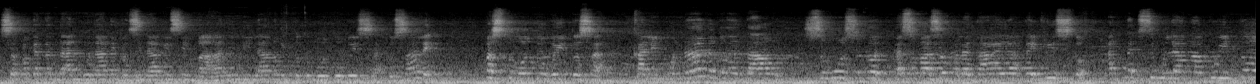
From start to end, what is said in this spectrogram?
Sa pagkatandaan po natin pag sinabi simbahan, hindi lamang ito tumutukoy sa gusali. Mas tumutukoy ito sa kalipunan ng mga taong sumusunod at sumasampalataya kay Kristo. At nagsimula nga po ito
